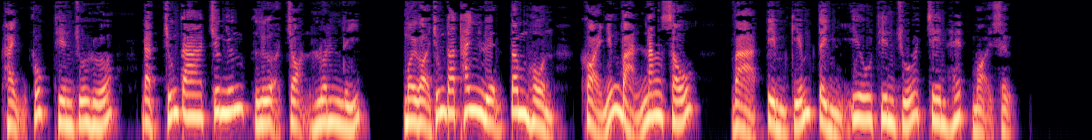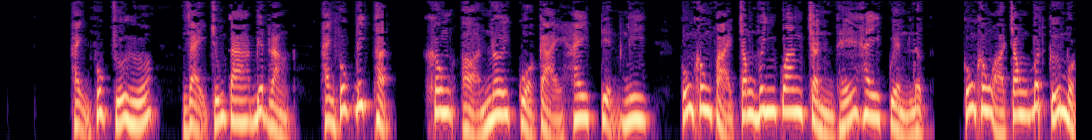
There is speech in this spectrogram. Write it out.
Hạnh phúc Thiên Chúa hứa đặt chúng ta trước những lựa chọn luân lý, mời gọi chúng ta thanh luyện tâm hồn khỏi những bản năng xấu và tìm kiếm tình yêu Thiên Chúa trên hết mọi sự. Hạnh phúc Chúa hứa dạy chúng ta biết rằng hạnh phúc đích thật không ở nơi của cải hay tiện nghi, cũng không phải trong vinh quang trần thế hay quyền lực, cũng không ở trong bất cứ một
